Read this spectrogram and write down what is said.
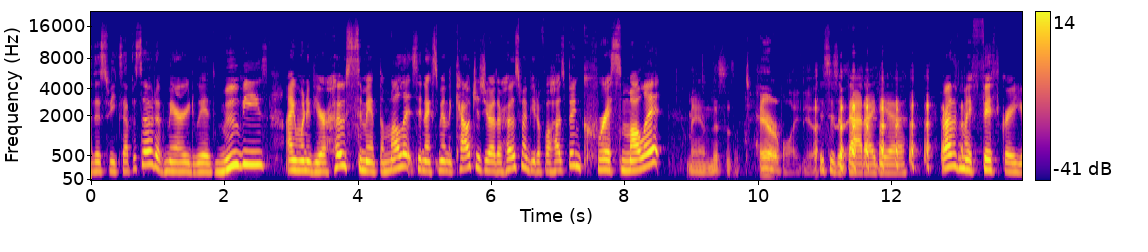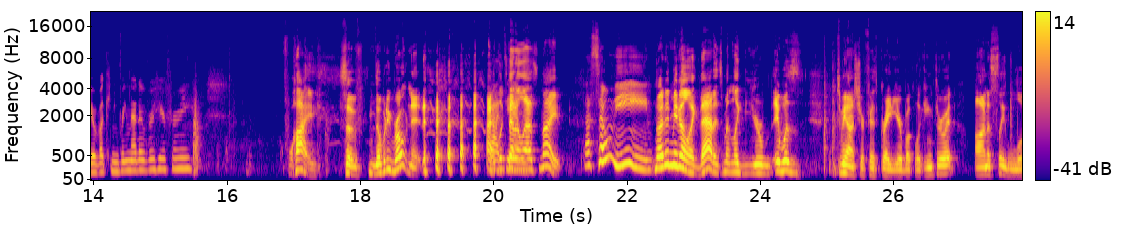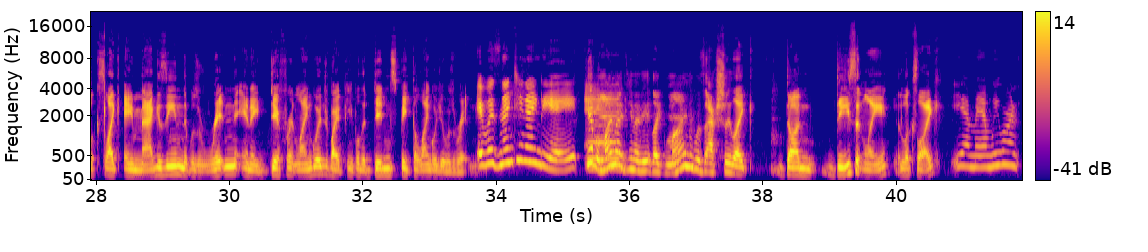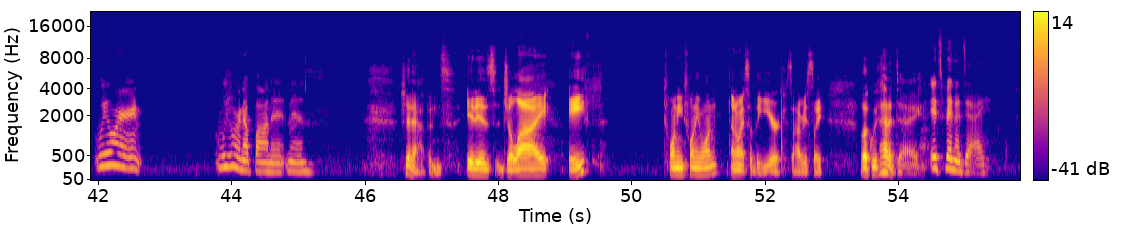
To this week's episode of Married with Movies. I'm one of your hosts, Samantha Mullet. Sitting next to me on the couch is your other host, my beautiful husband, Chris Mullet. Man, this is a terrible idea. This is a bad idea. Rather than my fifth grade yearbook, can you bring that over here for me? Why? So nobody wrote in it. I looked at it it. last night. That's so mean. No, I didn't mean it like that. It's meant like your. It was, to be honest, your fifth grade yearbook. Looking through it, honestly, looks like a magazine that was written in a different language by people that didn't speak the language it was written. It was 1998. yeah, but mine 1998, like mine was actually like done decently. It looks like. Yeah, man, we weren't, we weren't, we weren't up on it, man. Shit happens. It is July 8th, 2021. I know I said the year because obviously, look, we've had a day. It's been a day.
